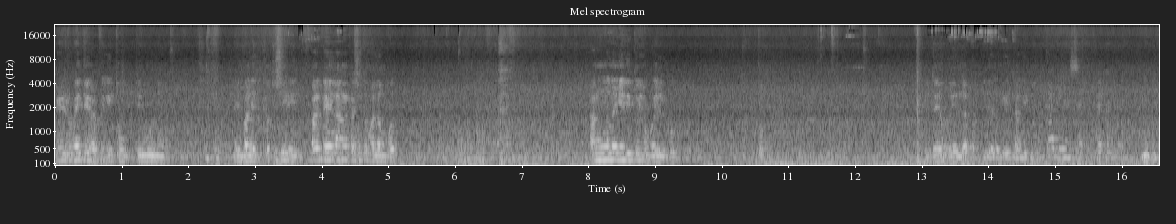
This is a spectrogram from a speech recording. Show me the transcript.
Pero may therapy ito, timuna. May balik ko to siya eh. Pag kailangan kasi ito malambot. Ang ano niya dito yung oil ko. Ito. Ito yung oil dapat ilalagay lagi dito. Kali yan sir. 500. Mm.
